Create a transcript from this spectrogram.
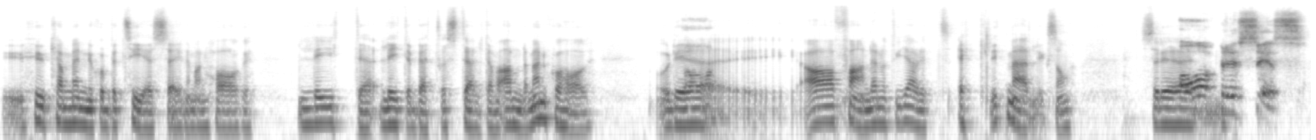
hur kan människor bete sig när man har lite, lite bättre ställt än vad andra människor har. Och det, Ja. ja fan det är något jävligt äckligt med liksom. Så det, ja, precis.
